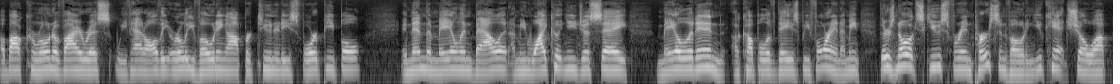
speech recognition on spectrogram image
about coronavirus. We've had all the early voting opportunities for people, and then the mail-in ballot. I mean, why couldn't you just say? mail it in a couple of days beforehand. I mean, there's no excuse for in person voting. You can't show up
